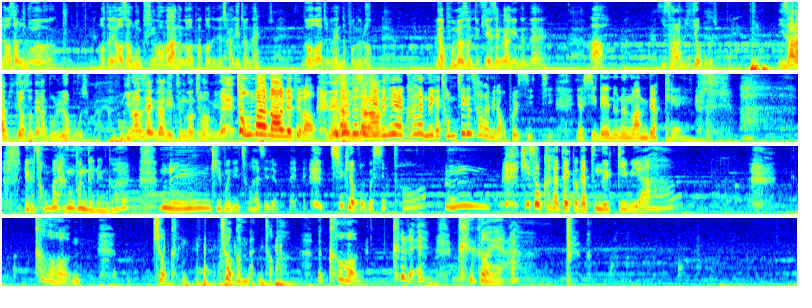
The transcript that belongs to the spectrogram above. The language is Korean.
여성분 어떤 여성분 킹오브 하는 거 봤거든요 자기 전에 누워가지고 핸드폰으로 내가 보면서 느낀 생각이 있는데 아 이 사람 이겨보고 싶다 이 사람 이겨서 내가 놀려보고 싶다 이런 생각이 든 건 처음이에요 정말 마음에 들어. 그 정도 사람- 성격을 해야 과연 내가 점 찍은 사람이라고 볼 수 있지. 역시 내 눈은 완벽해. 하, 이거 정말 흥분되는 걸. 음, 기분이 좋아지려고 해. 죽여보고 싶어. 음, 희석화가 될 것 같은 느낌이야. 건 조금 조금만 더. 건 그래 그거야.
